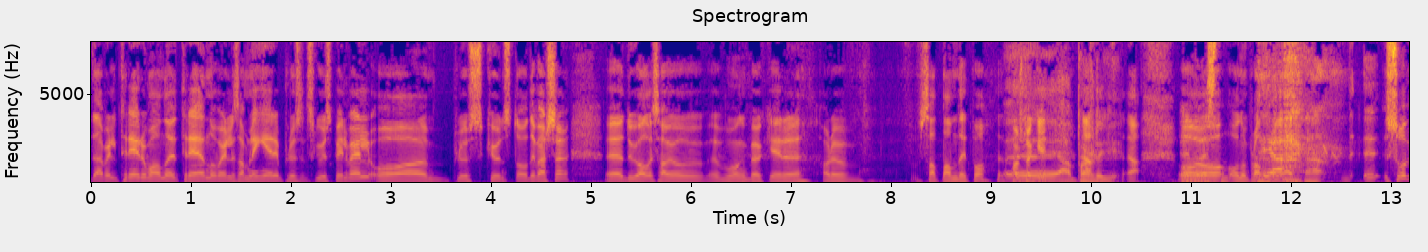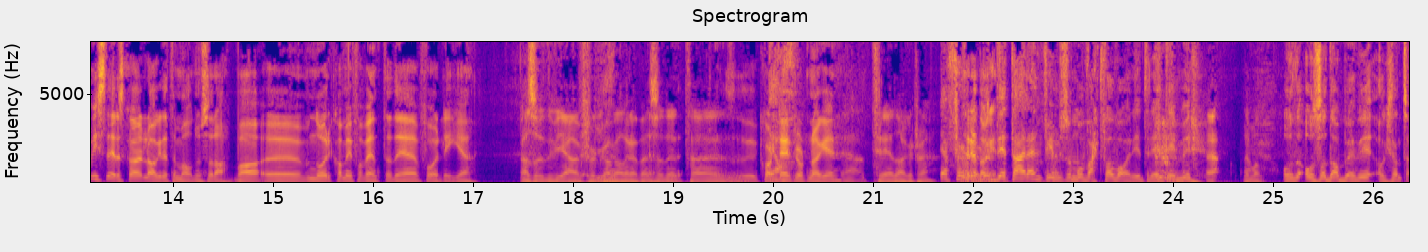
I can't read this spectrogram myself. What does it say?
Det er vel tre romaner, tre novellesamlinger pluss et skuespill, vel, og pluss kunst og diverse. Eh, Du, Alex, har jo Hvor mange bøker eh, har du satt navnet ditt på? Et par Eh, stykker? ja, et par stykker. Ja. Og, og, og noen planer. Ja. Eh, Så hvis dere skal lage dette manuset, da, hva, eh, når kan vi forvente det foreligge? Altså, vi er i full gang allerede, så det tar Kvarter, 14 dager? ja, tre dager, tror jeg. Jeg føler at dette er en film som må i hvert fall vare i tre timer. Ja, det må. Og så da bør vi ikke sant?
